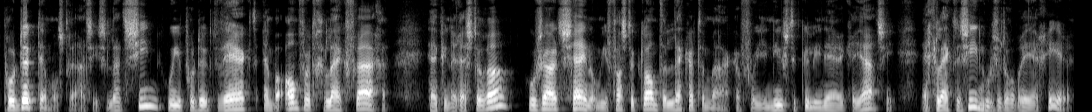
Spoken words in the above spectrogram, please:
Productdemonstraties. Laat zien hoe je product werkt en beantwoord gelijk vragen. Heb je een restaurant? Hoe zou het zijn om je vaste klanten lekker te maken voor je nieuwste culinaire creatie en gelijk te zien hoe ze erop reageren?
